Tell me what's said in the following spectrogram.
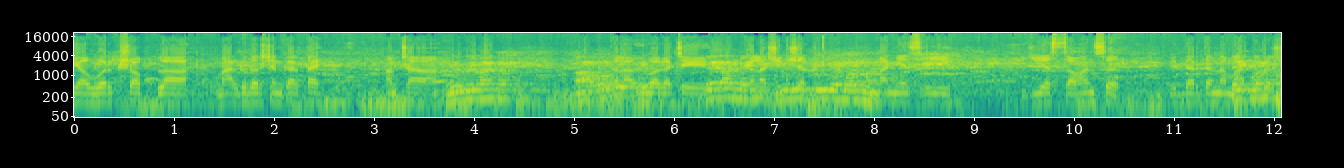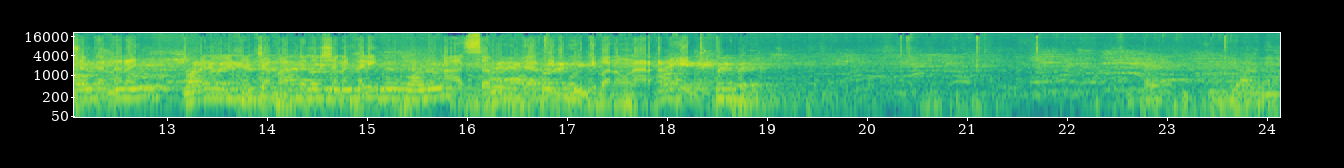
या वर्कशॉपला मार्गदर्शन करताय आमच्या. कला विभागाचे कला शिक्षक. मान्य Shri G S Chavan sir विद्यार्थ्यांना मार्गदर्शन करणार आहे. आणि त्यांच्या मार्गदर्शनाखाली आज सर्व विद्यार्थी. मूर्ती बनवणार आहेत Okay, perfect.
